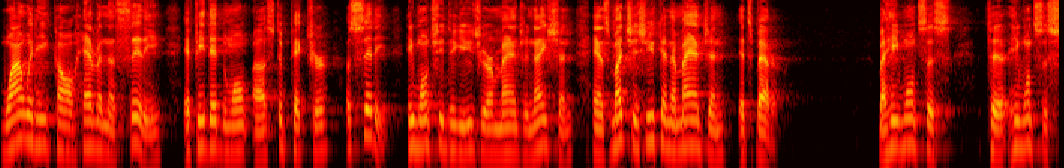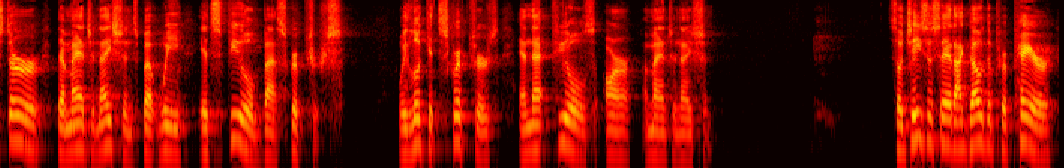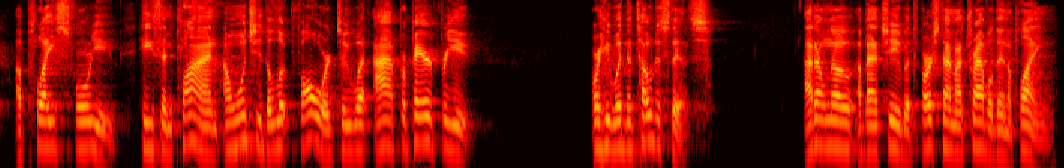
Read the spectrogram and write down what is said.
Why would He call heaven a city if He didn't want us to picture a city? He wants you to use your imagination. As much as you can imagine, it's better. But He wants us to, He wants to stir the imaginations, but we, it's fueled by scriptures. We look at scriptures, and that fuels our imagination. So Jesus said, I go to prepare a place for you. He's implying, I want you to look forward to what I prepared for you. Or he wouldn't have told us this. I don't know about you, but the first time I traveled in a plane,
